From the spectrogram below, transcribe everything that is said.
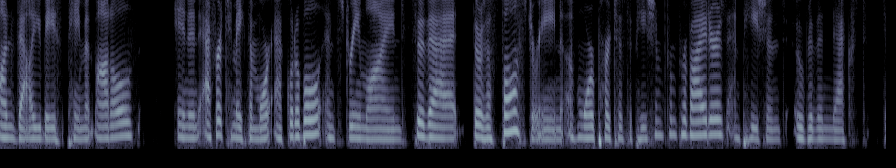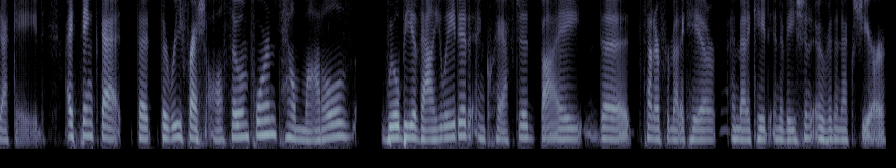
on value based payment models in an effort to make them more equitable and streamlined so that there's a fostering of more participation from providers and patients over the next decade. I think that that the refresh also informs how models will be evaluated and crafted by the Center for Medicare and Medicaid Innovation over the next year.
